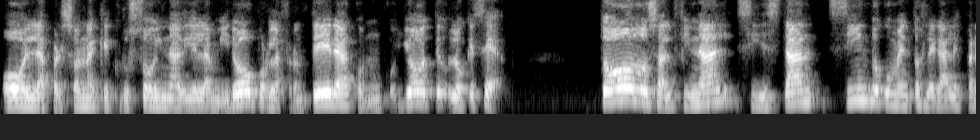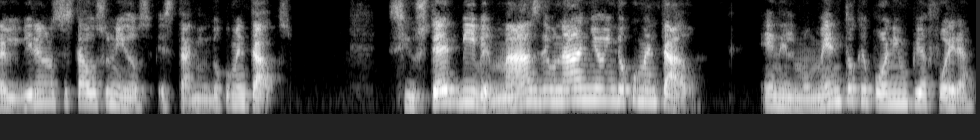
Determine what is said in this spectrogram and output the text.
o la persona que cruzó y nadie la miró por la frontera con un coyote, lo que sea. Todos al final, si están sin documentos legales para vivir en los Estados Unidos, están indocumentados. Si usted vive más de un año indocumentado, en el momento que pone un pie afuera,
